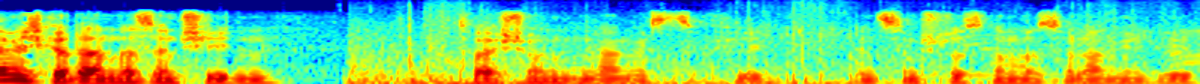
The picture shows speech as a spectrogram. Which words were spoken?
habe mich gerade anders entschieden. Zwei Stunden lang ist zu viel, wenn es zum Schluss nochmal so lange geht.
